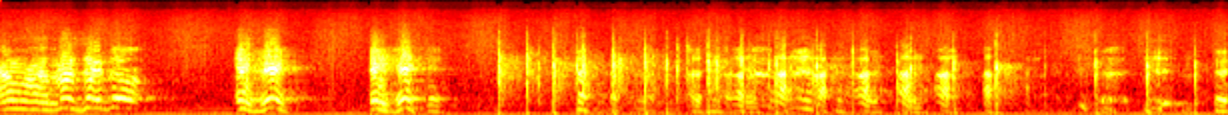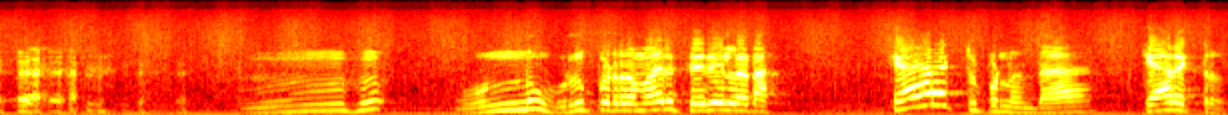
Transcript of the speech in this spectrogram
हमारे से तो ஒன்னும் உருப்படுற மாதிரி தெரியலடா கேரக்டர் பண்ணுண்டா கேரக்டர்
